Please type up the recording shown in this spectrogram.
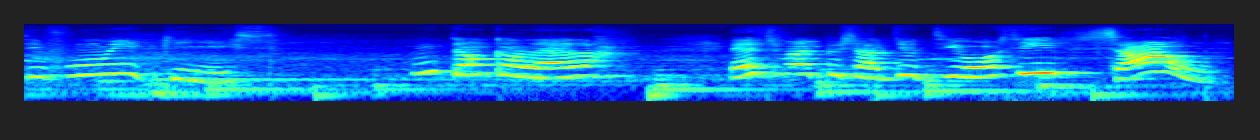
de Formiguinhas. Então, galera, esse foi o episódio de hoje. Tchau!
